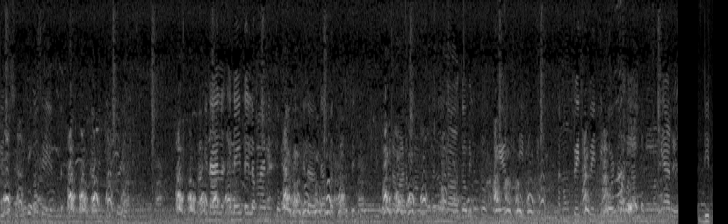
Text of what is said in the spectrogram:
Dito siguro kasi nagbago kami dito eh. Ina inaintay lang namin itong gawin nila. Dapat matupit yung pangarap ng ano na gawin to. Ngayon, anong 2024 na, wala pang nangyari. Dito,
